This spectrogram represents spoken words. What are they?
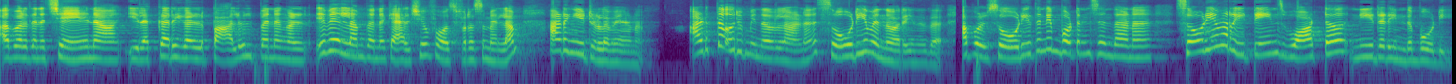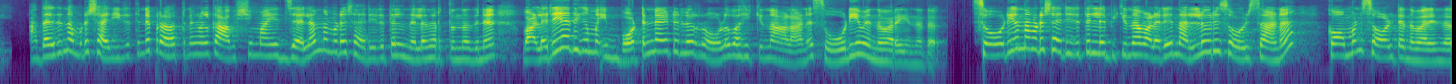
അതുപോലെ തന്നെ ചേന ഇലക്കറികൾ പാലുൽപ്പന്നങ്ങൾ ഇവയെല്ലാം തന്നെ കാൽഷ്യം ഫോസ്ഫറസും എല്ലാം അടങ്ങിയിട്ടുള്ളവയാണ്. അടുത്ത ഒരു മിനറലാണ് സോഡിയം എന്ന് പറയുന്നത്. അപ്പോൾ സോഡിയത്തിന്റെ ഇമ്പോർട്ടൻസ് എന്താണ്? Sodium retains water needed in the body അതായത് നമ്മുടെ ശരീരത്തിന്റെ പ്രവർത്തനങ്ങൾക്ക് ആവശ്യമായ ജലം നമ്മുടെ ശരീരത്തിൽ നിലനിർത്തുന്നതിന് വളരെയധികം ഇമ്പോർട്ടന്റ് ആയിട്ടുള്ള റോൾ വഹിക്കുന്ന ആളാണ് സോഡിയം എന്ന് പറയുന്നത്. സോഡിയം നമ്മുടെ ശരീരത്തിൽ ലഭിക്കുന്ന വളരെ നല്ലൊരു സോഴ്സാണ് കോമൺ സോൾട്ട് എന്ന് പറയുന്നത്.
